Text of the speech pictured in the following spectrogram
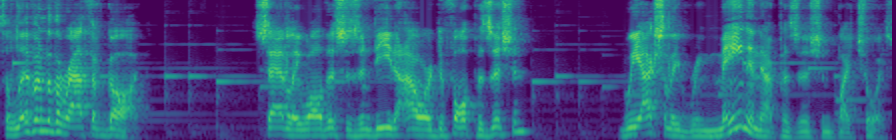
to live under the wrath of God. Sadly, while this is indeed our default position, we actually remain in that position by choice.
